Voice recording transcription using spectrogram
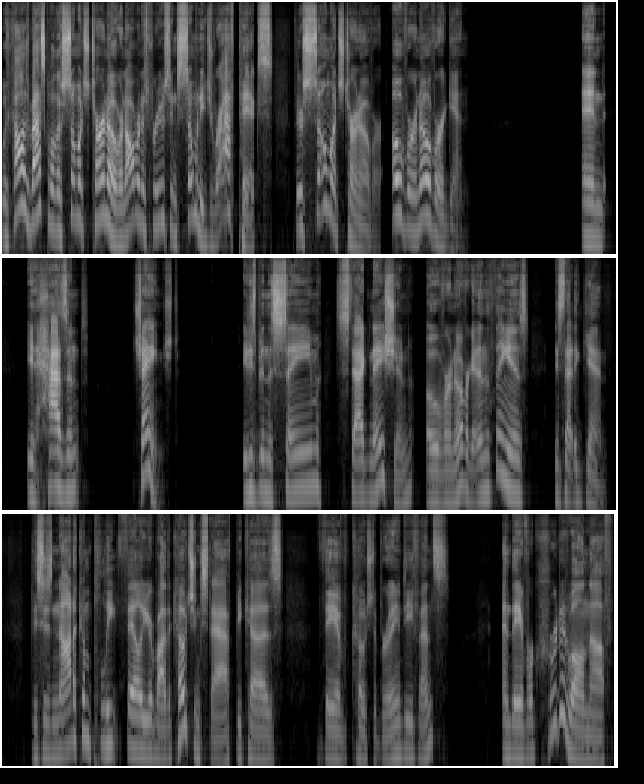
with college basketball. There's so much turnover, and Auburn is producing so many draft picks. There's so much turnover over and over again, and it hasn't changed. It has been the same stagnation over and over again. And the thing is, is that again, this is not a complete failure by the coaching staff because they have coached a brilliant defense and they have recruited well enough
